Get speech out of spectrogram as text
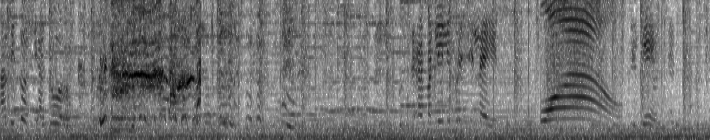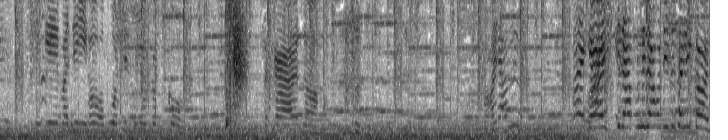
At ito, si Ador. Maglilibre sila eh. Wow! Sige. Sige, Madiho, ubusin mo yung load ko. Dito sa likod.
